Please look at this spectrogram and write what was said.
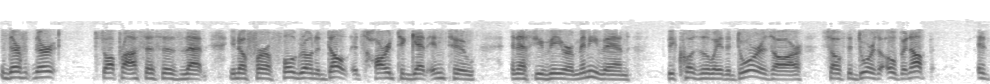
Their their thought process is that you know for a full-grown adult, it's hard to get into an SUV or a minivan because of the way the doors are. So if the doors open up, it's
